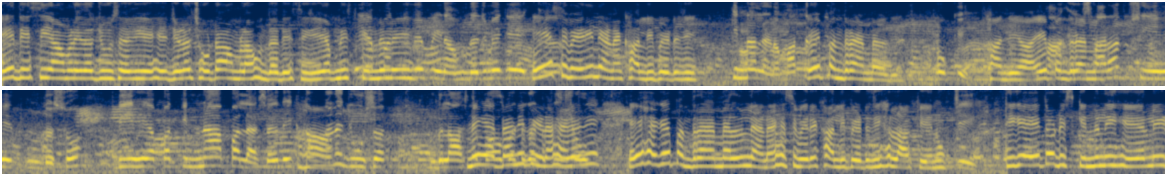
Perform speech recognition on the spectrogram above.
ਇਹ ਦੇਸੀ ਆਮਲੇ ਦਾ ਜੂਸ ਹੈ ਜੀ ਇਹ ਜਿਹੜਾ ਛੋਟਾ ਆਮਲਾ ਹੁੰਦਾ ਦੇਸੀ ਜੀ ਇਹ ਆਪਣੀ ਸਕਿਨ ਲਈ ਕਿਵੇਂ ਪੀਣਾ ਹੁੰਦਾ? ਜਿਵੇਂ ਕਿ ਇਹ ਸਵੇਰੇ ਹੀ ਲੈਣਾ ਖਾਲੀ ਪੇਟ ਜੀ। ਕਿੰਨਾ ਲੈਣਾ? ਮਾਤਰਾ ਇਹ 15 ml ਜੀ। ਓਕੇ ਹਾਂਜੀ ਹਾਂ ਇਹ 15 ml ਸਾਰਾ ਤੁਸੀਂ ਇਹ ਦੱਸੋ ਵੀ ਇਹ ਆਪਾਂ ਕਿੰਨਾ ਆਪਾਂ ਲੈ ਸਕਦੇ? ਇੱਕ ਤਾਂ ਨਾ ਜੂਸ ਗਲਾਸ ਨਹੀਂ ਐਦਾਂ ਨਹੀਂ ਪੀਣਾ ਹੈਗਾ। ਜੀ। ਇਹ ਹੈਗਾ 15 ml ਲੈਣਾ ਹੈ ਸਵੇਰੇ ਖਾਲੀ ਪੇਟ ਜੀ ਹਿਲਾ ਕੇ ਇਹਨੂੰ। ਜੀ। ਠੀਕ ਹੈ ਇਹ ਤੁਹਾਡੀ ਸਕਿਨ ਲਈ ਹੇਅਰ ਲਈ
